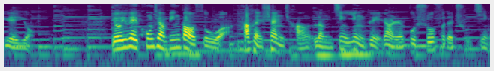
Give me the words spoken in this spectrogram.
越勇。有一位空降兵告诉我，他很擅长冷静应对让人不舒服的处境。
